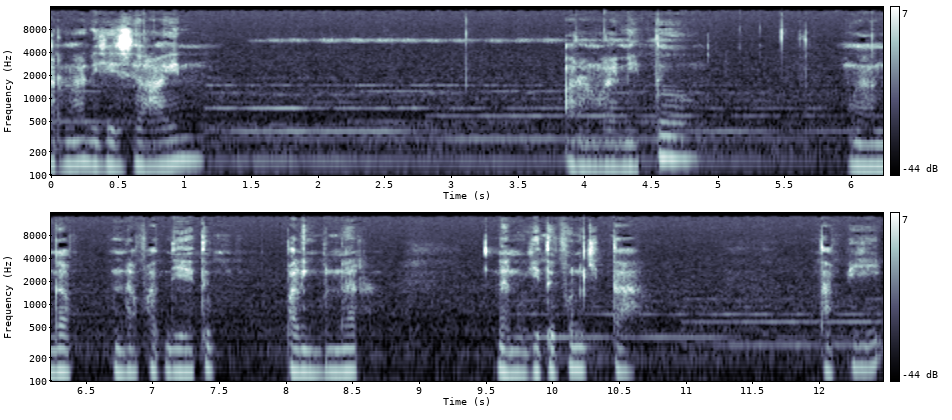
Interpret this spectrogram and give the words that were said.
karena di sisi lain orang lain itu menganggap pendapat dia itu paling benar dan begitu pun kita. Tapi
